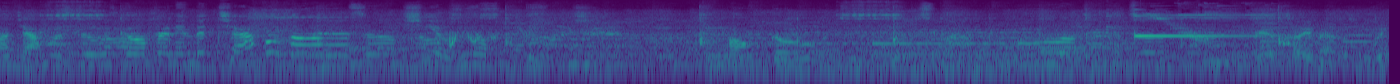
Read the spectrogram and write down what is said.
Watch out for Stu's girlfriend in the chapel, boys. She a real bitch. Keep on going to the spot. Ooh, I'll take you to the I gotta tell you, man, this was a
